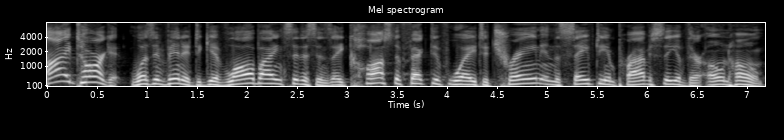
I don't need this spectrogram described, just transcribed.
iTarget was invented to give law abiding citizens a cost effective way to train in the safety and privacy of their own home.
